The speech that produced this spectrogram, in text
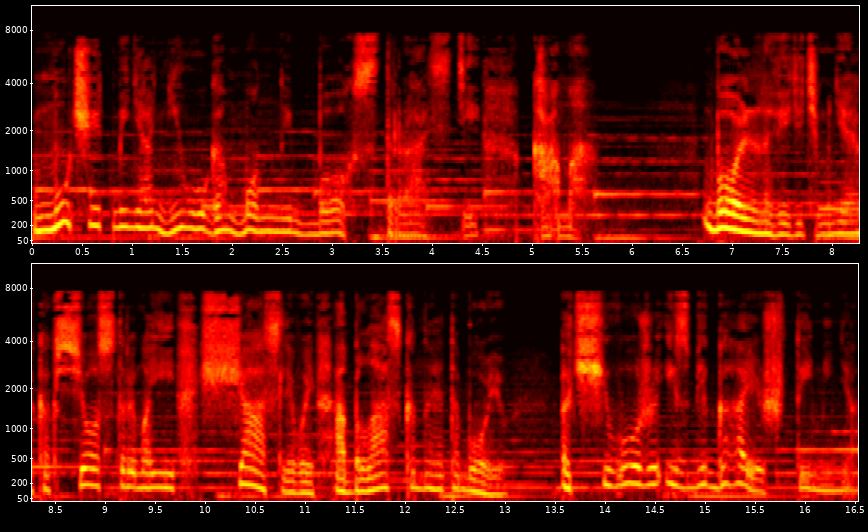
мучает меня неугомонный бог страсти Кама. Больно видеть мне, как сестры мои счастливы, обласканные тобою. Отчего же избегаешь ты меня?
